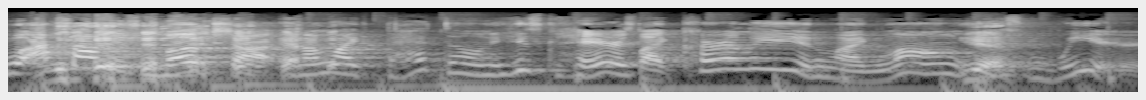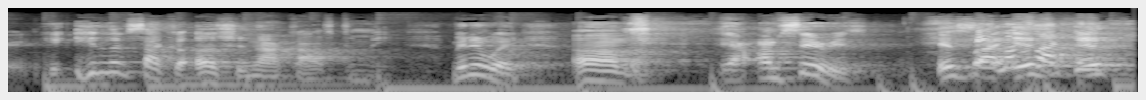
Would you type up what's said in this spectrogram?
Well, I saw his mugshot, and I'm like, that don't. His hair is like curly and like long. Yeah. It's weird. He, he looks like an Usher knockoff to me. But anyway, um, yeah, I'm serious. It's He like it's, like he- it's-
